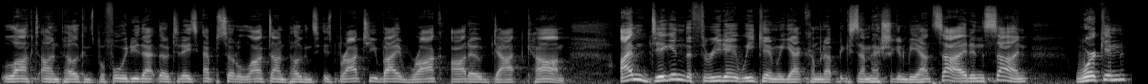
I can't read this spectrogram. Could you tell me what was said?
Locked On Pelicans. Before we do that, though, today's episode of Locked On Pelicans is brought to you by RockAuto.com. I'm digging the three day weekend we got coming up because I'm actually going to be outside in the sun working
